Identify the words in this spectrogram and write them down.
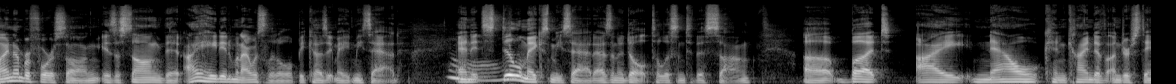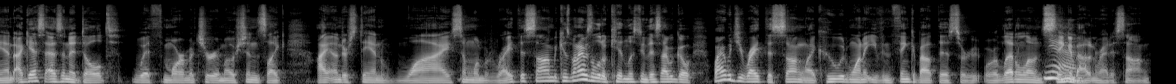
My number four song is a song that I hated when I was little because it made me sad. And it still makes me sad as an adult to listen to this song. Uh, but I now can kind of understand, I guess, as an adult with more mature emotions, like I understand why someone would write this song. Because when I was a little kid listening to this, I would go, why would you write this song? Like, who would want to even think about this or, or let alone sing about it and write a song?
